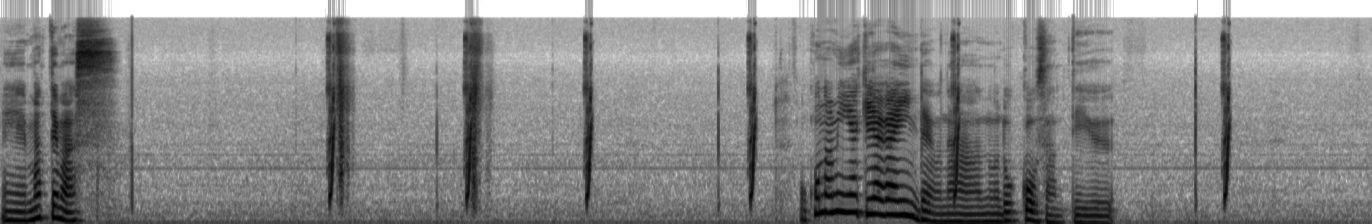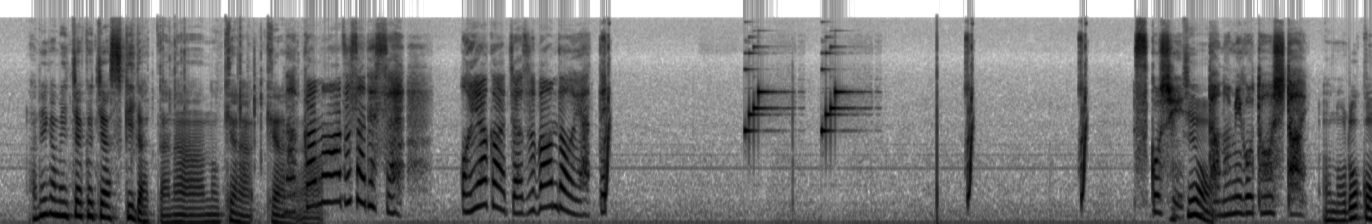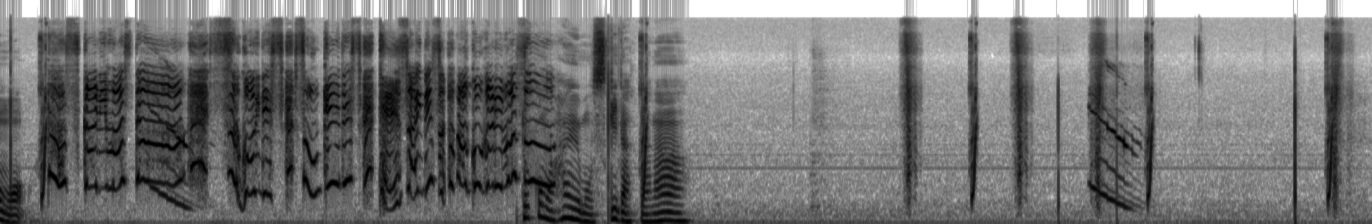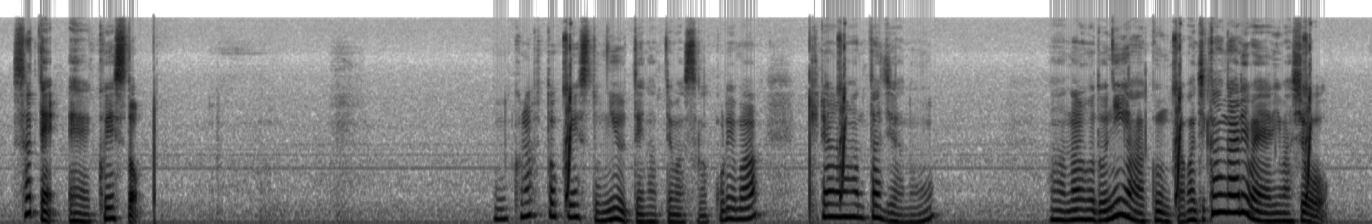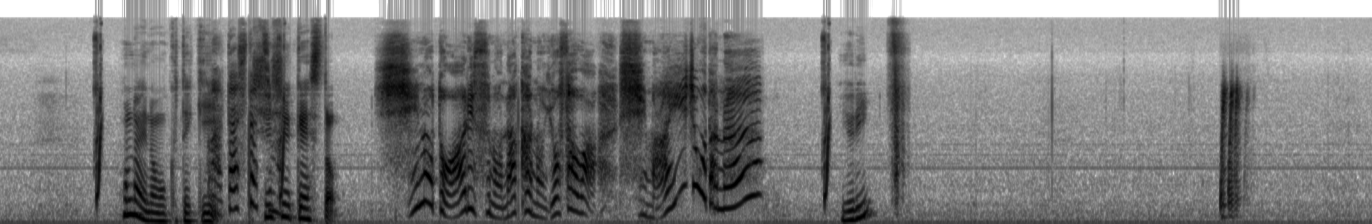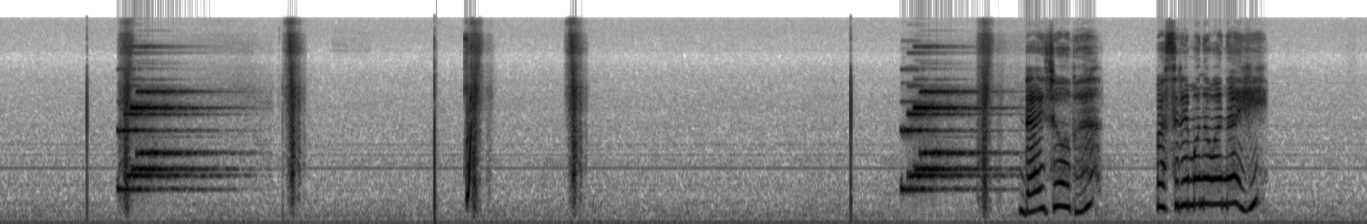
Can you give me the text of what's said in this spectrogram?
えー待ってます。お好み焼き屋がいいんだよな、あの六甲山っていう。あれがめちゃくちゃ好きだったな、あのキャラ、キャラが中野。あずさです。親がジャズバンドをやって。少し頼み事をしたい。あのロコも、助かりました。すごいです。尊敬です。天才です。憧れます。ロコもハユも好きだったな。さて、えークエスト。んクラフトクエストニューってなってますが、これはキララファンタジアの？あーなるほど、2が開くんか。まあ、時間があればやりましょう。本来の目的、収集クエスト。シノとアリスの仲の良さは姉妹以上だなゆり大丈夫？忘れ物はない？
